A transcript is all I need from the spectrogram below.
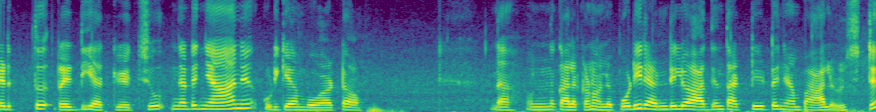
എടുത്ത് റെഡിയാക്കി വെച്ചു. എന്നിട്ട് ഞാൻ കുടിക്കാൻ പോവാം കേട്ടോ. ദാ ഒന്ന് കലക്കണമല്ലോ. പൊടി രണ്ടിലും ആദ്യം തട്ടിയിട്ട് ഞാൻ പാലൊഴിച്ചിട്ട്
